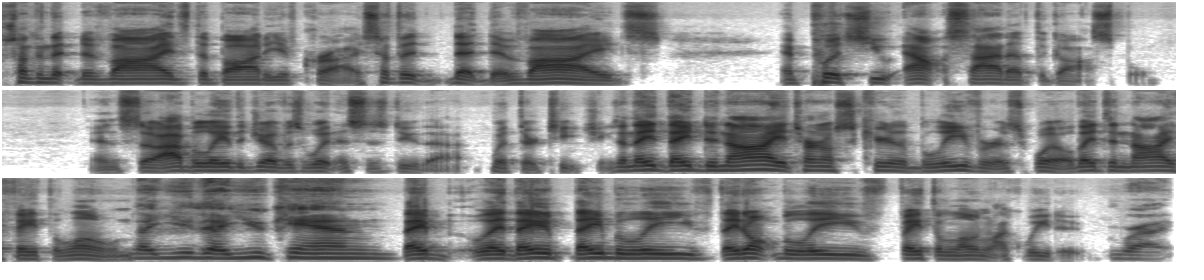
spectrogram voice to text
something that divides the body of Christ, something that divides and puts you outside of the gospel. And so I believe the Jehovah's Witnesses do that with their teachings. And they they deny eternal security of the believer as well. They deny faith alone. That you that you can They they they, they believe they don't believe faith alone like we do. right.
